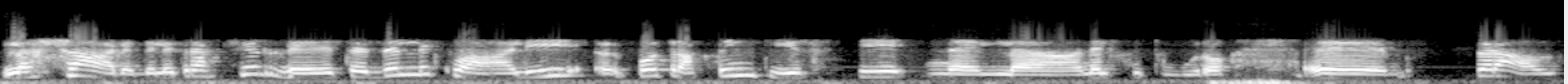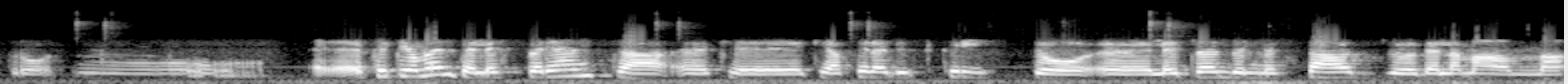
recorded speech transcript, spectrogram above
lasciare delle tracce in rete delle quali eh, potrà pentirsi nel, nel futuro. Eh, peraltro, mh, effettivamente l'esperienza eh, che, che ha appena descritto eh, leggendo il messaggio della mamma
